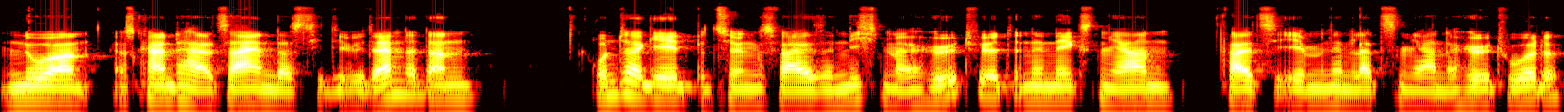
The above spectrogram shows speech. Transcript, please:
Nur es könnte halt sein, dass die Dividende dann runtergeht, beziehungsweise nicht mehr erhöht wird in den nächsten Jahren, falls sie eben in den letzten Jahren erhöht wurde,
